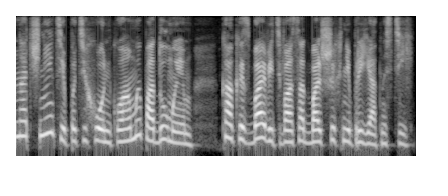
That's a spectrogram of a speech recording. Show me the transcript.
«Начните потихоньку, а мы подумаем, как избавить вас от больших неприятностей».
